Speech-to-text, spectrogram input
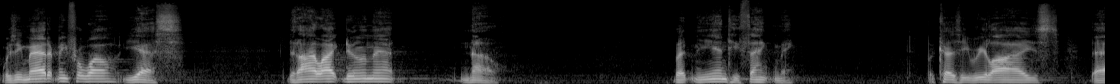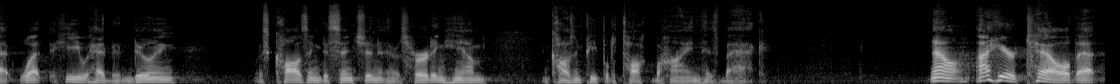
Was he mad at me for a while? Yes. Did I like doing that? No. But in the end, he thanked me because he realized that what he had been doing was causing dissension and it was hurting him and causing people to talk behind his back. Now, I hear tell that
